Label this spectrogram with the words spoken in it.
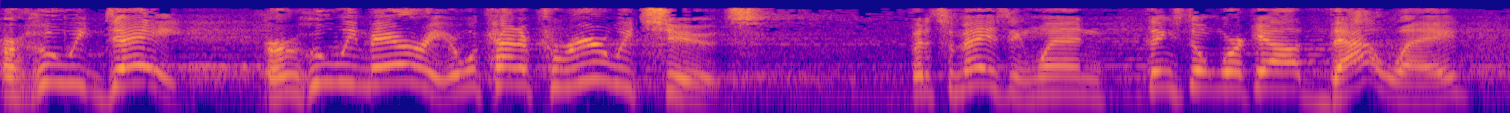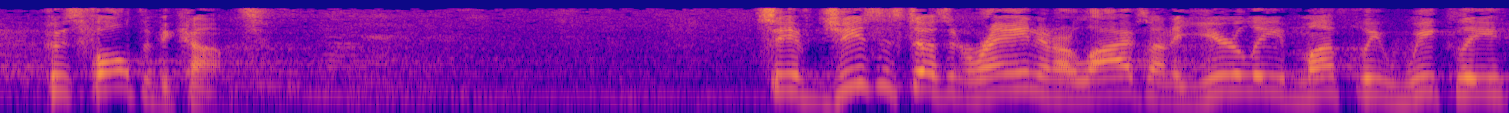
or who we date, or who we marry, or what kind of career we choose. But it's amazing when things don't work out that way, whose fault it becomes. See, if Jesus doesn't reign in our lives on a yearly, monthly, weekly,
